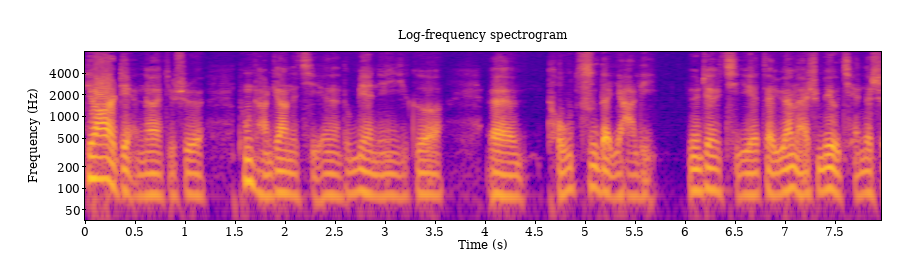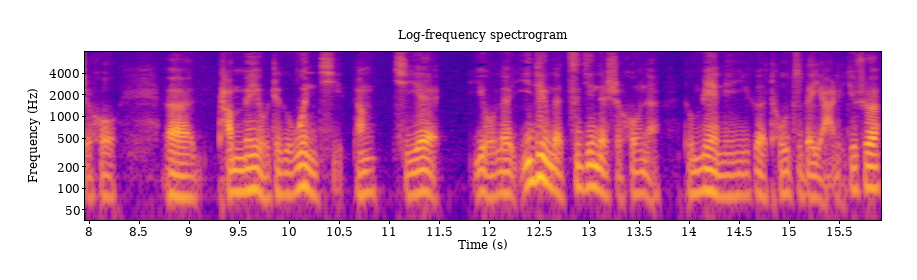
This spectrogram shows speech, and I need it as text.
第二点呢，就是通常这样的企业呢，都面临一个呃投资的压力，因为这个企业在原来是没有钱的时候，呃，它没有这个问题。当企业有了一定的资金的时候呢？都面临一个投资的压力，就是说，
